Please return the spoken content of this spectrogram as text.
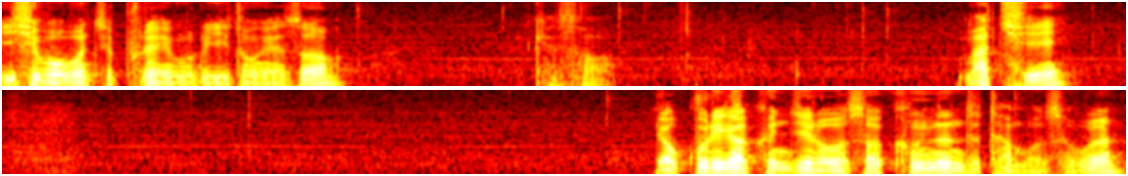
25번째 프레임으로 이동해서 이렇게 해서 마치 옆구리가 근지러워서 긁는 듯한 모습을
